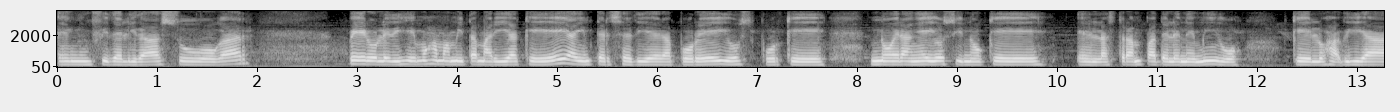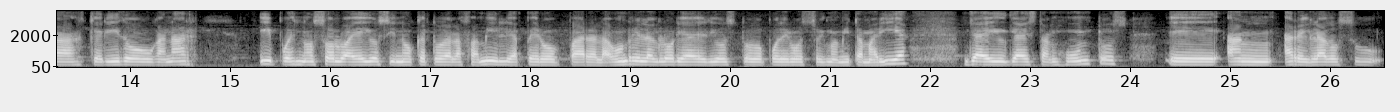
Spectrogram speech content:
en infidelidad su hogar pero le dijimos a mamita María que ella intercediera por ellos porque no eran ellos, sino que en las trampas del enemigo que los había querido ganar. Y pues no solo a ellos, sino que toda la familia, pero para la honra y la gloria de Dios Todopoderoso y Mamita María, ya ellos ya están juntos, eh, han arreglado su,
